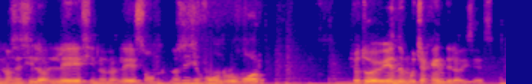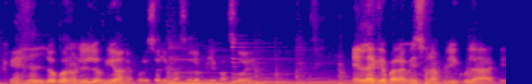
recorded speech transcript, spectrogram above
no sé si los lee, si no los lee, no sé si fue un rumor. Yo estuve viendo y mucha gente lo dice eso, que el loco no lee los guiones, por eso le pasó lo que le pasó en, en la que para mí es una película que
